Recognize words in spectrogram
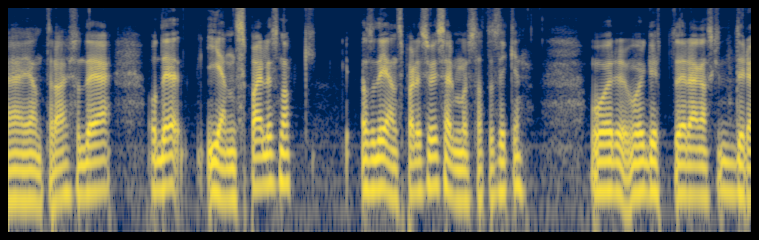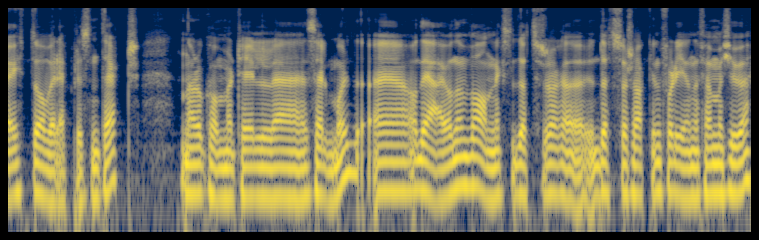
eh, jenter har. Så det, og det gjenspeiles nok Altså det gjenspeiles jo i selvmordsstatistikken. Hvor, hvor gutter er ganske drøyt overrepresentert når det kommer til eh, selvmord. Eh, og det er jo den vanligste dødsårsa- dødsårsaken for de under 25.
